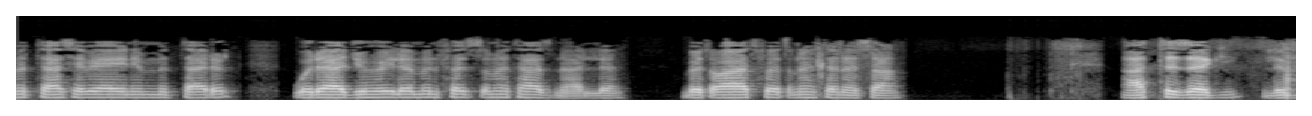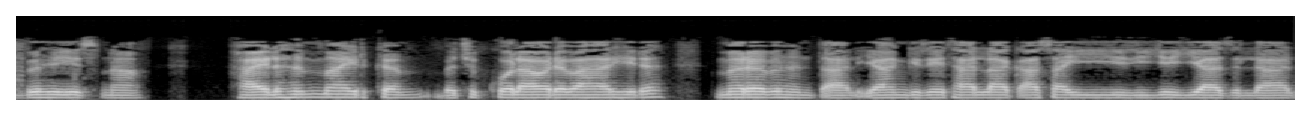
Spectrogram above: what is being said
መታሰቢያዬን የምታደርግ ወዳጅ ሆይ ለምን ፈጽመ ታዝናለ በጠዋት ፈጥነህ ተነሳ አትዘጊ ልብህ ይጽና ኃይልህም አይድከም። በችኮላ ወደ ባህር ሄደህ መረብህን ጣል። ያን ጊዜ ታላቅ አሳ ይያዝልሃል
